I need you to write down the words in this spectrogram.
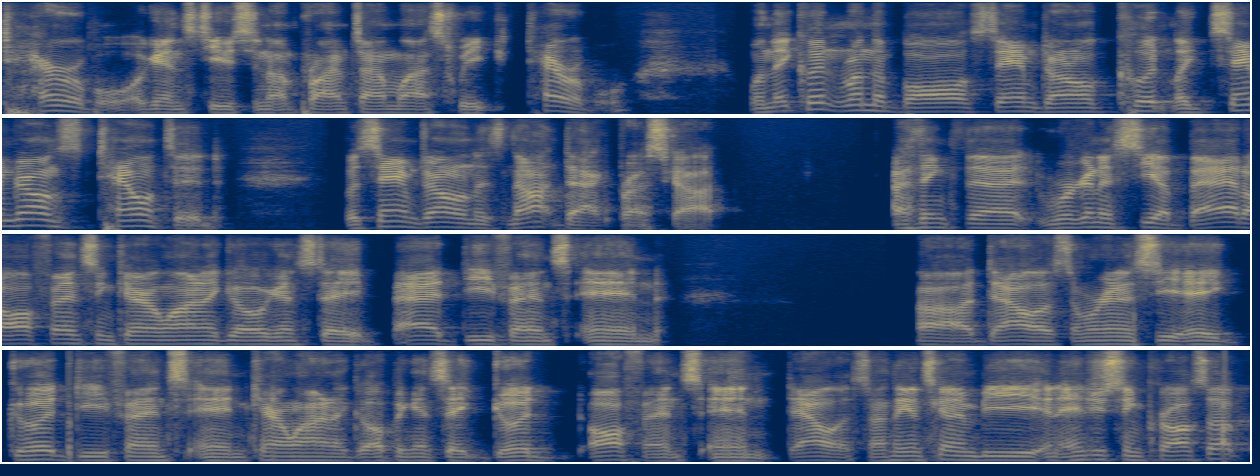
terrible against Houston on primetime last week. Terrible. When they couldn't run the ball, Sam Darnold could like Sam Darnold's talented, but Sam Darnold is not Dak Prescott. I think that we're going to see a bad offense in Carolina go against a bad defense in uh, Dallas, and we're going to see a good defense in Carolina go up against a good offense in Dallas. I think it's going to be an interesting cross up.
